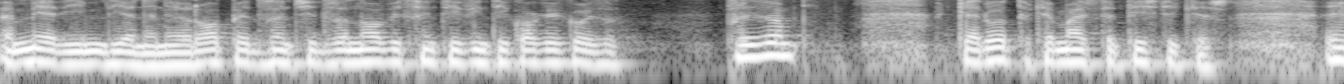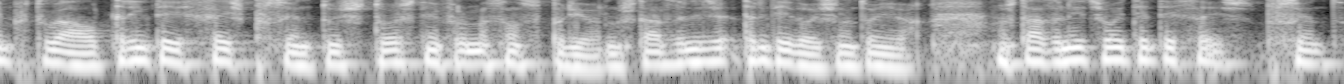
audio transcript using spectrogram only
A média mediana na Europa é 219 e 120 e qualquer coisa. Por exemplo. Quer outra, quer mais estatísticas. Em Portugal, 36% dos gestores têm formação superior. Nos Estados Unidos, 32%, se não estou em erro. Nos Estados Unidos, são 86%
